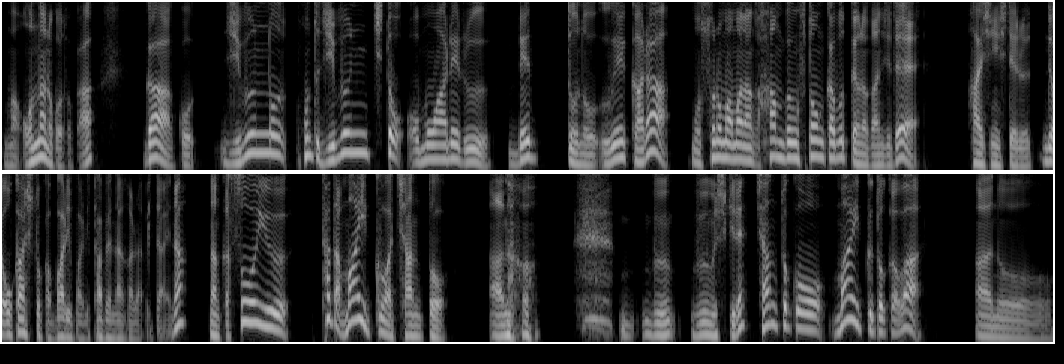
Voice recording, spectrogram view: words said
まあ、女の子とかが、こう、自分の、本当自分ちと思われるベッドの上から、もうそのままなんか半分布団かぶったような感じで配信してる。で、お菓子とかバリバリ食べながらみたいな。なんかそういうただマイクはちゃんと、あのブ、ーム式で、ちゃんとこう、マイクとかは、あの、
